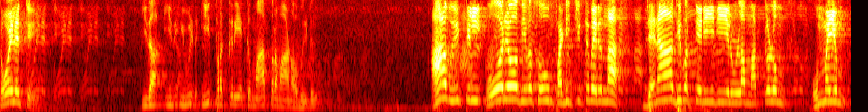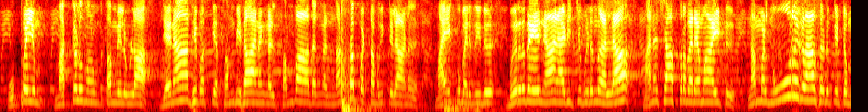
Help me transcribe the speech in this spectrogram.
ടോയ്ലറ്റ്. ഇതാ ഇത് ഈ പ്രക്രിയക്ക് മാത്രമാണോ വീട്? ആ വീട്ടിൽ ഓരോ ദിവസവും പഠിച്ചിട്ട് വരുന്ന ജനാധിപത്യ രീതിയിലുള്ള മക്കളും ഉമ്മയും ഉപ്പയും മക്കളും തമ്മിലുള്ള ജനാധിപത്യ സംവിധാനങ്ങൾ സംവാദങ്ങൾ നഷ്ടപ്പെട്ട വീട്ടിലാണ് മയക്കുമരുന്ന്. ഇത് വെറുതെ ഞാൻ അടിച്ചു വിടുന്നതല്ല മനഃശാസ്ത്രപരമായിട്ട് നമ്മൾ നൂറ് ക്ലാസ് എടുത്തിട്ടും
